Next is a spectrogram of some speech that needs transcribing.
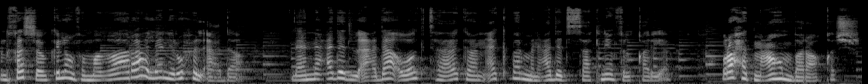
ونخشوا كلهم في مغارة لين يروحوا الأعداء. لأن عدد الأعداء وقتها كان أكبر من عدد الساكنين في القرية وراحت معاهم براقش.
